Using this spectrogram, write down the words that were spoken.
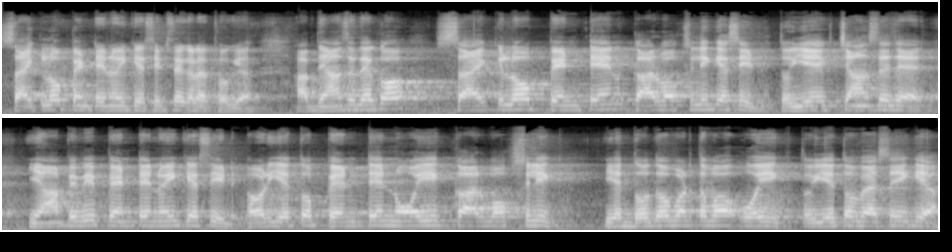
साइक्लोपेंटेनोइक एसिड से गलत हो गया। अब ध्यान से देखो, साइक्लोपेंटेन कार्बोक्सिलिक एसिड तो ये एक चांसेज है। यहाँ पे भी पेंटेनोइक एसिड, और ये तो पेंटेनोइक कार्बोक्सिलिक, ये दो दो बर्तवा ओइक तो ये तो वैसे ही गया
